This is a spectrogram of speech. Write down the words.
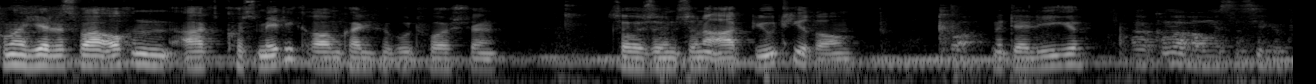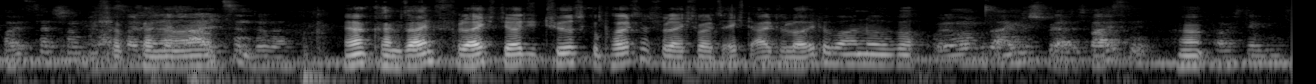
Guck mal hier, das war auch eine Art Kosmetikraum, kann ich mir gut vorstellen. So, so, so eine Art Beauty-Raum mit der Liege. Aber guck mal, warum ist das hier gepolstert schon? Ich Krass, hab weil die keine vielleicht Ahnung. alt sind, oder? Ja, kann sein. Vielleicht, ja, die Tür ist gepolstert, vielleicht weil es echt alte Leute waren oder so. Oder man wird eingesperrt, ich weiß nicht. Ja. Aber ich denke nicht.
